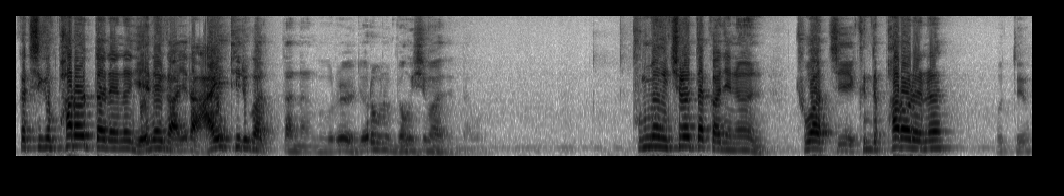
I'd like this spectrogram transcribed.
그러니까 지금 8월 달에는 얘네가 아니라 IT로 갔다는 거를 여러분은 명심해야 된다고. 분명히 7월 달까지는 좋았지. 근데 8월에는 어때요?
